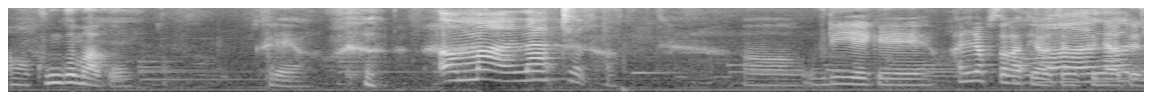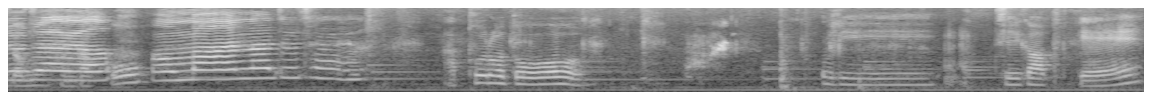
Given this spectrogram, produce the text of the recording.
어, 궁금하고 그래요. 엄마 안아줘 어, 우리에게 활력소가 되어준 그녀들 너무 안아주세요. 반갑고 엄마 안아주세요 앞으로도 우리 즐겁게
